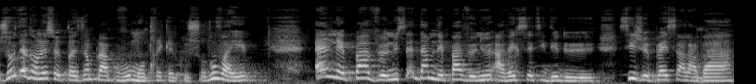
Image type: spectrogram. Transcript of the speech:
Je vais te donner cet exemple-là pour vous montrer quelque chose. Vous voyez, elle n'est pas venue, cette dame n'est pas venue avec cette idée de si je paye ça là-bas,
